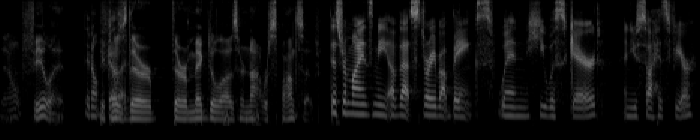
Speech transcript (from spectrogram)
They don't feel it. They don't because feel it. their their amygdalas are not responsive. This reminds me of that story about Banks when he was scared and you saw his fear.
